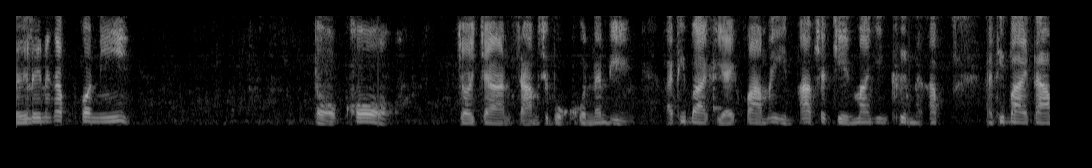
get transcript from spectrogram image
ลยเลยนะครับ ข้อนี้ ตอบข้อจอจาน 36 คนนั่นเอง อธิบายขยายความให้เห็นภาพชัดเจนมากยิ่งขึ้นนะครับ อธิบายตาม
